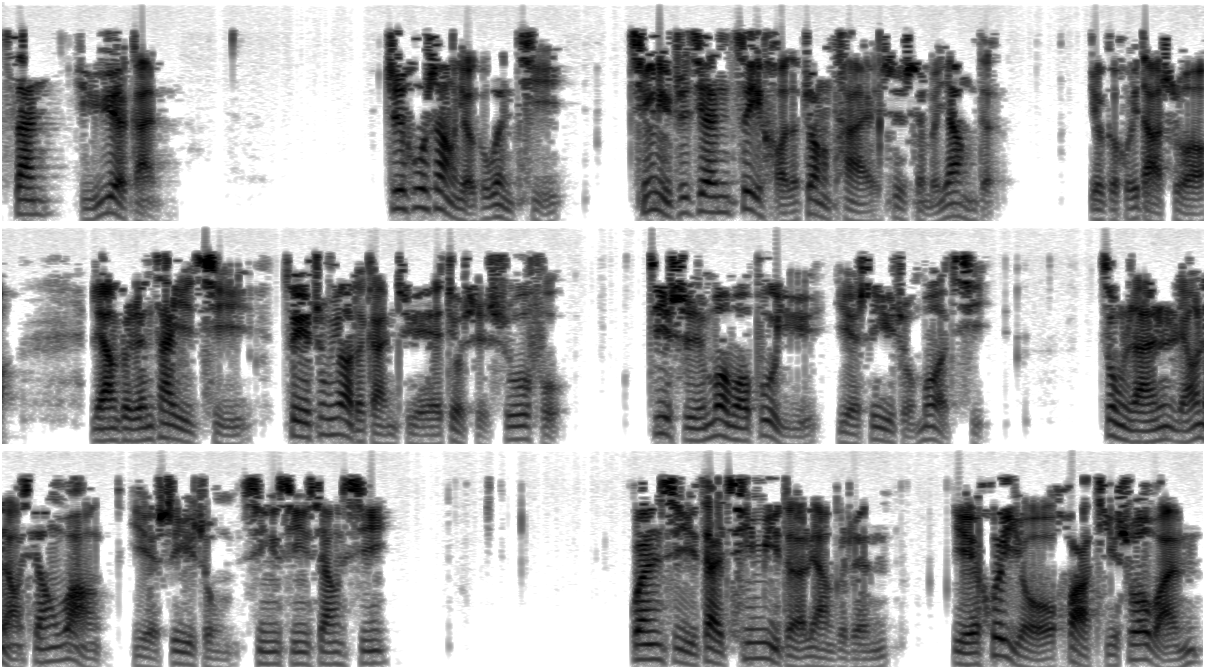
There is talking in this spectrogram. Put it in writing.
三愉悦感。知乎上有个问题：情侣之间最好的状态是什么样的？有个回答说，两个人在一起最重要的感觉就是舒服，即使默默不语也是一种默契，纵然两两相望也是一种惺惺相惜。关系再亲密的两个人，也会有话题说完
